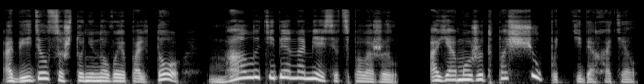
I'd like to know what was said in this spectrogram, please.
обиделся, что не новое пальто. Мало тебе на месяц положил, а я, может, пощупать тебя хотел.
